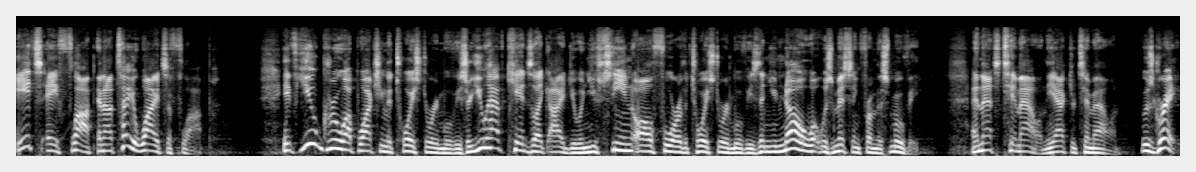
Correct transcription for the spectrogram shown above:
it's a flop. And I'll tell you why it's a flop. If you grew up watching the Toy Story movies, or you have kids like I do, and you've seen all four of the Toy Story movies, then you know what was missing from this movie. And that's Tim Allen, the actor Tim Allen, who's great.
